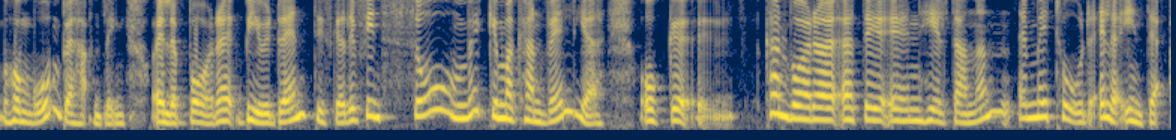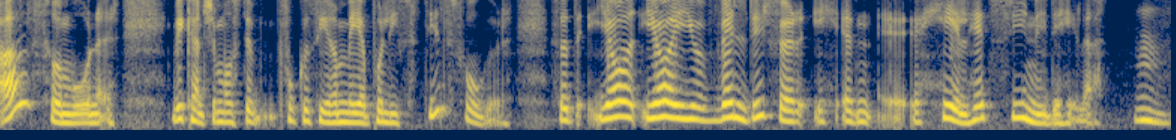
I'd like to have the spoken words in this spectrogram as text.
hormonbehandling eller bara bioidentiska. Det finns så mycket man kan välja. Och eh, kan vara att det är en helt annan metod eller inte alls hormoner. Vi kanske måste fokusera mer på livsstilsfrågor. Så att jag, jag är ju väldigt för en eh, helhetssyn i det hela. Mm.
